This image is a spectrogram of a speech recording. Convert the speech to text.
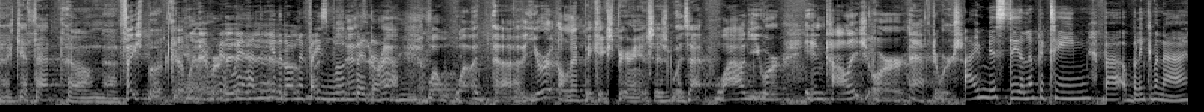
uh, get that on uh, Facebook uh, whenever it We- we have to get it on the Facebook, Send it but, uh, around. Well, what, uh, your Olympic experiences, was that while you were in college or afterwards? I missed the Olympic team by a blink of an eye.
